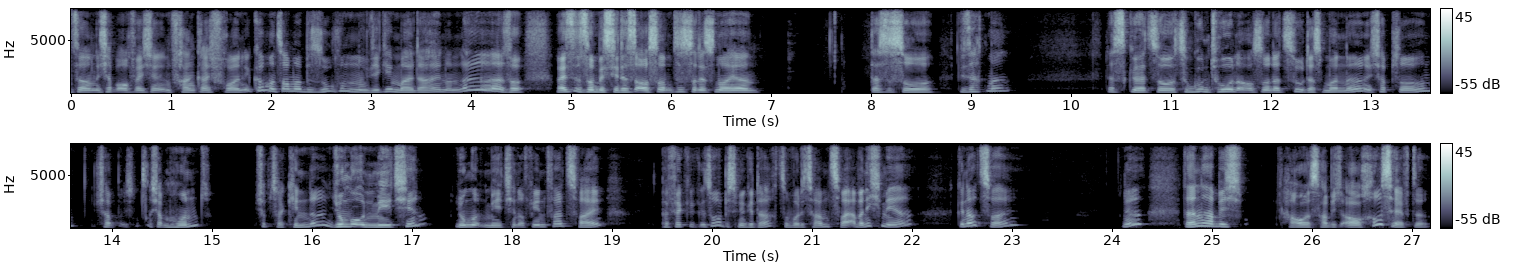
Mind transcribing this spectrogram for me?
sondern ich habe auch welche in Frankreich Freunde, die kommen uns auch mal besuchen und wir gehen mal dahin und na, so, weißt du, so ein bisschen, das ist auch so, das ist so das neue, das ist so, wie sagt man? Das gehört so zum guten Ton auch so dazu, dass man, ne, ich habe so, ich habe ich, ich hab einen Hund, ich habe zwei Kinder, Junge und Mädchen, Junge und Mädchen auf jeden Fall, zwei. Perfekt, so habe ich es mir gedacht, so wollte ich es haben, zwei, aber nicht mehr, genau zwei. Ja? Dann habe ich Haus, habe ich auch, Haushälfte.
